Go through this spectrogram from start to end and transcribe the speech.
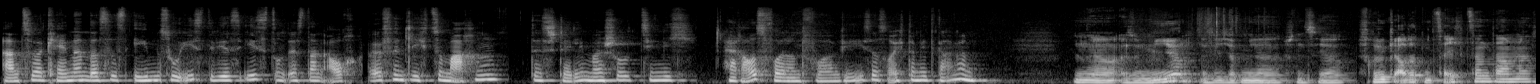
anzuerkennen, dass es eben so ist, wie es ist und es dann auch öffentlich zu machen, das stelle ich mir schon ziemlich herausfordernd vor. Wie ist es euch damit gegangen? Ja, also mir, also ich habe mir schon sehr früh geoutet mit 16 damals.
